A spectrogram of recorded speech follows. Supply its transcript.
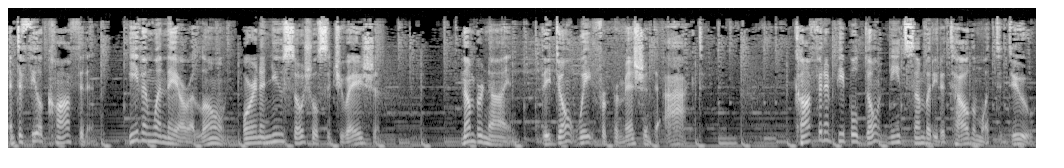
and to feel confident, even when they are alone or in a new social situation. Number nine, they don't wait for permission to act. Confident people don't need somebody to tell them what to do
